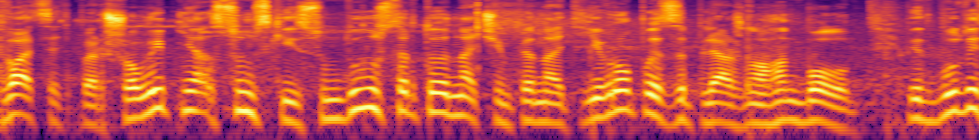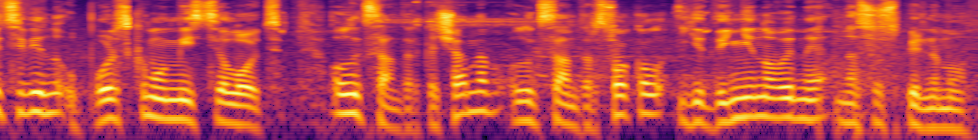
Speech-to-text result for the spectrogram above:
21 липня Сумський Сумду стартує на чемпіонаті Європи з пляжного гандболу. Відбудеться він у польському місті Лоць. Олександр Качанов, Олександр Сокол. Єдині новини на Суспільному.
